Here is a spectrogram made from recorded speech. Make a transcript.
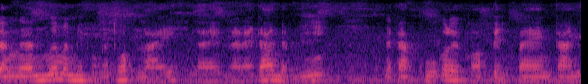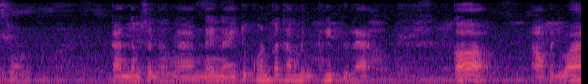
ดังนั้นเมื่อมันมีผลกระทบหลายหลายหลายด้านแบบนี้ นะครับครูก็เลยขอเปลี่ยนแปลงการส่งการนำเสนองานไหนๆทุกคนก็ทำเป็นคลิปอยู่แล้ว ก็เอาเป็นว่า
